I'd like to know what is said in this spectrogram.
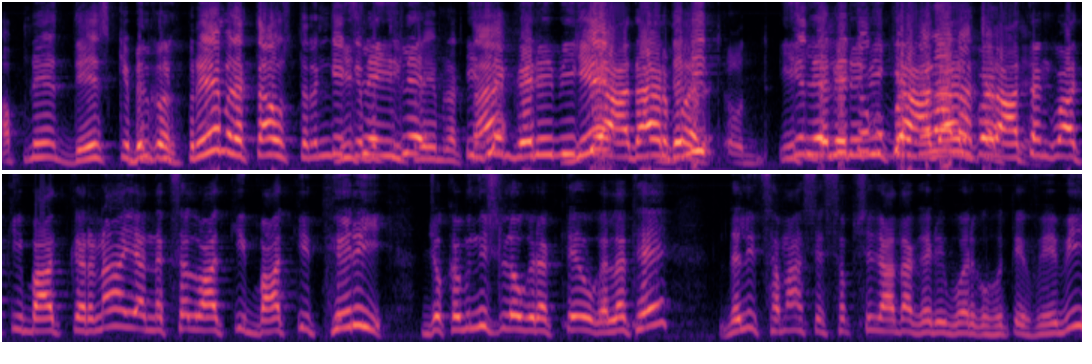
अपने देश के बिल्कुल। प्रेम रखता है उस तिरंगे के प्रति प्रेम रखता है। गरीबी के आधार पर इसलिए गरीबी के आधार पर आतंकवाद की बात करना या नक्सलवाद की बात की थ्योरी जो कम्युनिस्ट लोग रखते हैं वो गलत है। दलित समाज से सबसे ज़्यादा गरीब वर्ग होते हुए भी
